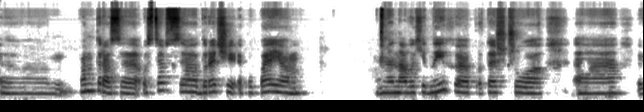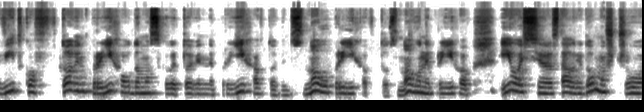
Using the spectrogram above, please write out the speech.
Е, Пане Тарасе, ось ця вся, до речі, епопея на вихідних е, про те, що е, Вітков, то він приїхав до Москви, то він не приїхав, то він знову приїхав, то знову не приїхав. І ось е, стало відомо, що,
